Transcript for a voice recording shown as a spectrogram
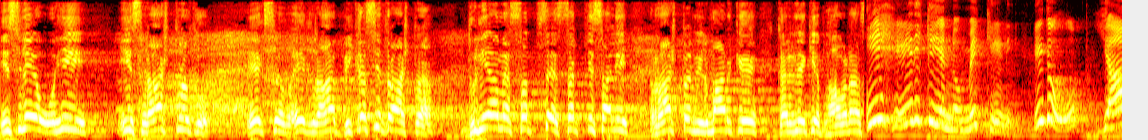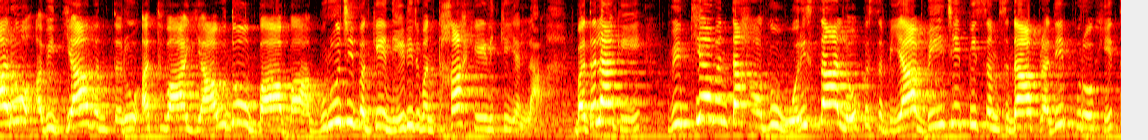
इसलिए वही इस राष्ट्र को एक एक रा- विकसित राष्ट्र दुनिया में सबसे शक्तिशाली राष्ट्र निर्माण के करने की भावना ಈ ಹೇಳಿಕೆಯನ್ನೊಮ್ಮೆ ಕೇಳಿ ಇದು ಯಾರೋ ಅವಿದ್ಯಾವಂತರು ಅಥವಾ ಯಾವುದೋ ಬಾಬಾ ಗುರೂಜಿ ಬಗ್ಗೆ ನೀಡಿರುವಂತಹ ಹೇಳಿಕೆಯಲ್ಲ ಬದಲಾಗಿ ವಿದ್ಯಾವಂತ ಹಾಗೂ ಒರಿಸ್ಸಾ ಲೋಕಸಭೆಯ ಬಿಜೆಪಿ ಸಂಸದ ಪ್ರದೀಪ್ ಪುರೋಹಿತ್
